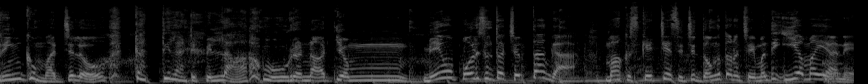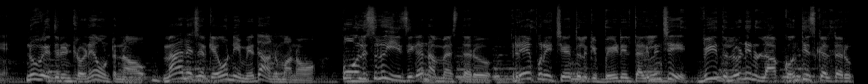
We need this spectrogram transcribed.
రింగు మధ్యలో కత్తి లాంటి పిల్ల ఊర నాట్యం మేము పోలీసులతో చెప్తాంగా మాకు స్కెచ్ చేసి ఇచ్చి దొంగతనం చేయమంది ఈ అమ్మాయి అనే. నువ్వు ఎదురింట్లోనే ఉంటున్నావు. మేనేజర్ కేమో నీ మీద అనుమానం. పోలీసులు ఈజీగా నమ్మేస్తారు. రేపు నీ చేతులకి బేడీలు తగిలించి వీధుల్లో నేను లాక్కొని తీసుకెళ్తారు.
